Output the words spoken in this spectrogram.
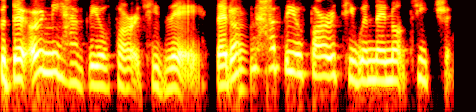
but they only have the authority there. They don't have the authority when they're not teaching.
